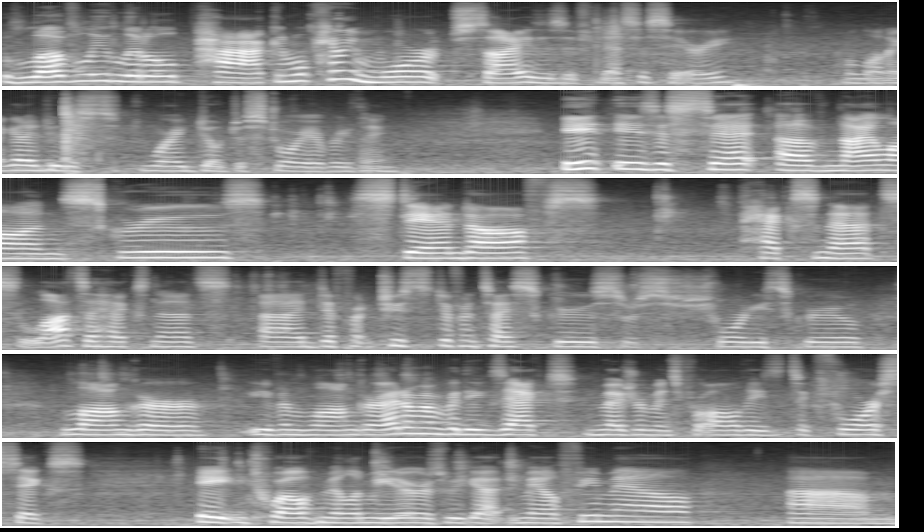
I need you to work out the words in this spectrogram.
lovely little pack, and we'll carry more sizes if necessary. Hold on, I gotta do this where I don't destroy everything. It is a set of nylon screws, standoffs, hex nuts, lots of hex nuts, uh, different two different size screws, sort of shorty screw, longer, even longer. I don't remember the exact measurements for all these. It's like four, six, eight, and twelve millimeters. We got male, female, um,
